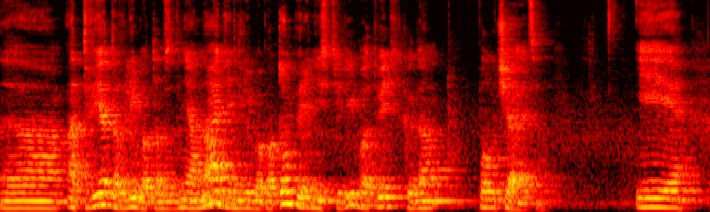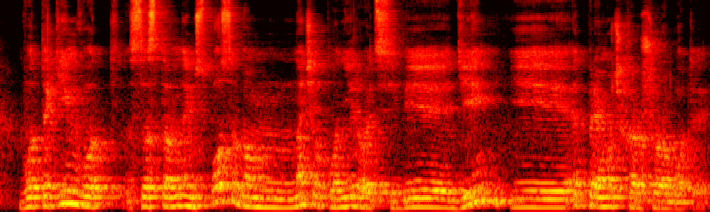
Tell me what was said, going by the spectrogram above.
э, ответов, либо там с дня на день, либо потом перенести, либо ответить, когда получается. И вот таким вот составным способом начал планировать себе день, и это прям очень хорошо работает.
